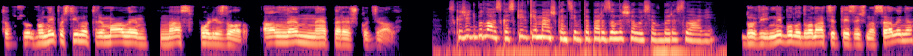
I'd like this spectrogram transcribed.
Тобто вони постійно тримали нас в полі зору, але не перешкоджали. Скажіть, будь ласка, скільки мешканців тепер залишилося в Береславі? До війни було 12 тисяч населення.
